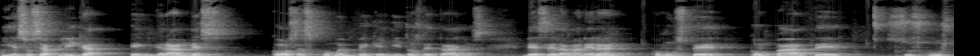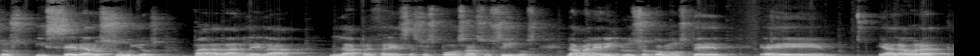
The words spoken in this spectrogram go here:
Y eso se aplica en grandes cosas como en pequeñitos detalles. Desde la manera como usted comparte sus gustos y cede a los suyos para darle la, la preferencia a su esposa, a sus hijos. La manera incluso como usted eh, y a la hora,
